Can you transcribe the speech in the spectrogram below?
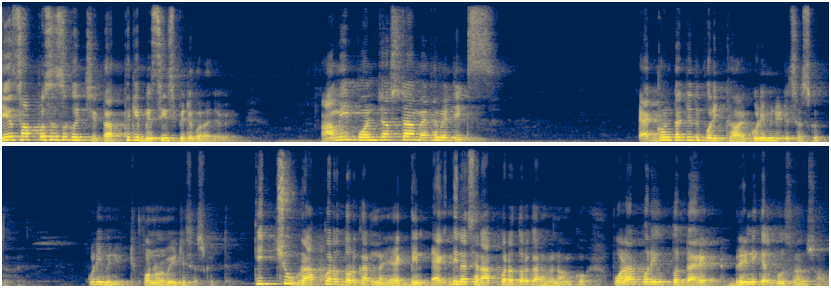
যে সব প্রসেসে করছি, তার থেকে বেশি স্পিডে করা যাবে। আমি পঞ্চাশটা ম্যাথামেটিক্স এক ঘণ্টা যদি পরীক্ষা হয়, কুড়ি মিনিটে শেষ করতে হবে কুড়ি মিনিট, পনেরো মিনিটে শেষ করতে হবে কিচ্ছু রাপ করার দরকার নাই। একদিন একদিন আছে রাপ করার দরকার হবে না অঙ্ক। পড়ার পরেই উত্তর ডাইরেক্ট ব্রেনই ক্যালকুলেশন সব।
